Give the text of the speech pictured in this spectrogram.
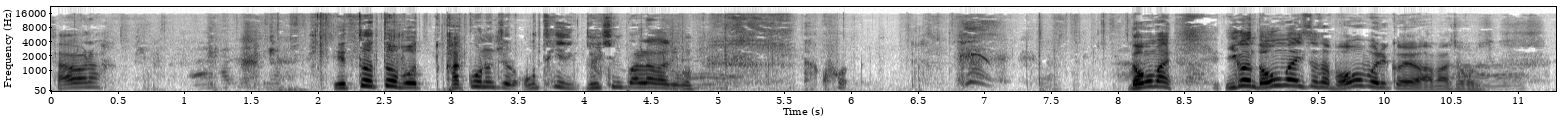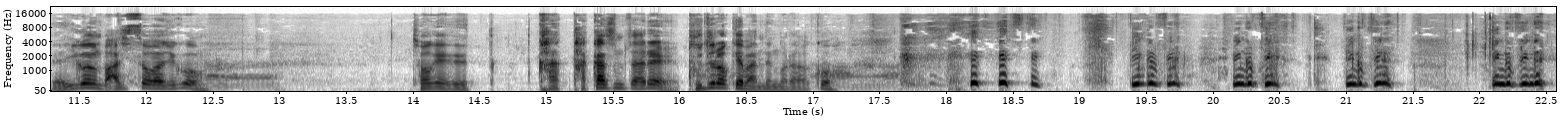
사원아 얘또 또 뭐 갖고 오는 줄 어떻게 눈치는 빨라가지고. 갖고 너무 많이 이건 너무 맛있어서 먹어버릴 거예요 아마 저거. 예, 이건 맛있어가지고. 저게 그 가- 닭가슴살을 부드럽게 만든 거라 갖고 빙글빙글 빙글빙글 빙글빙글 빙글빙글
